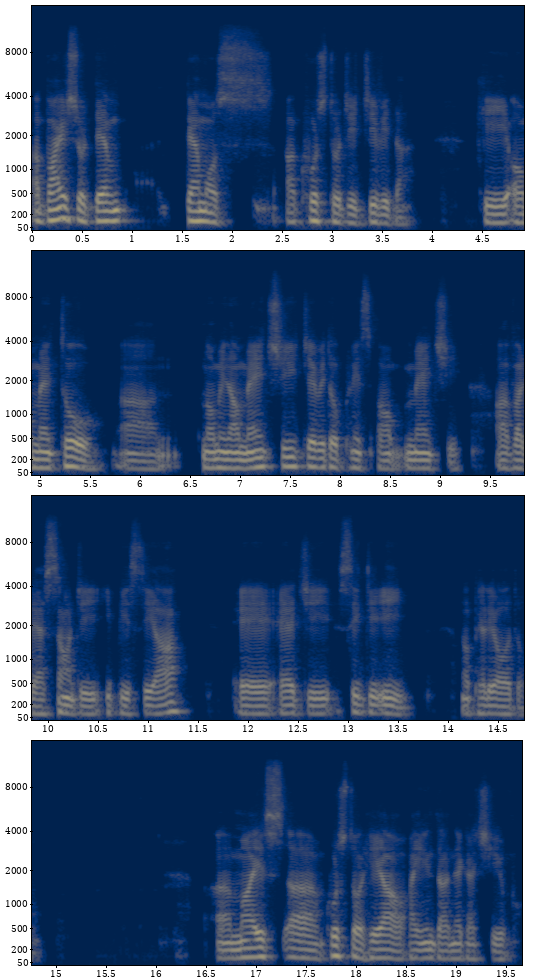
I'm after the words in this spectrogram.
Abaixo tem, temos a custo de dívida, que aumentou uh, nominalmente devido principalmente à variação de IPCA e, e de CDI no período. Uh, mas uh, custo real ainda negativo.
